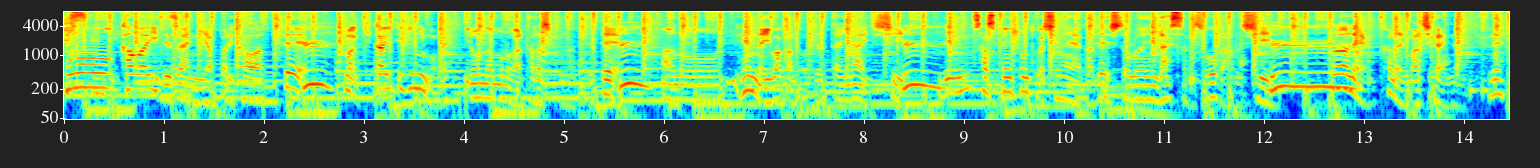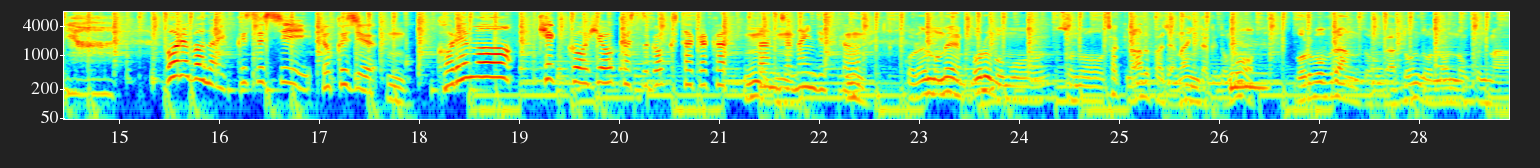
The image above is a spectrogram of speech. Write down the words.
この可愛いデザインにやっぱり変わって、うん。まあ機械的にもねいろんなものが正しくなってて、うん。あの変な違和感とか絶対ないし、うん。でサスペンションとかしなやかでシトロエンらしさがすごくあるし、うん。これはねかなり間違いないんだよね。いやーボルボの XC60 う。ん。これも結構評価すごく高かったんじゃないんですか、うん。これもねボルボもそのさっきのアルファじゃないんだけども、うん。ボルボブランドがどんどんどんどんこう今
